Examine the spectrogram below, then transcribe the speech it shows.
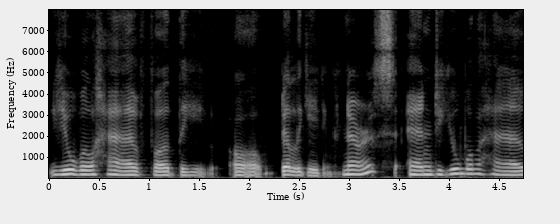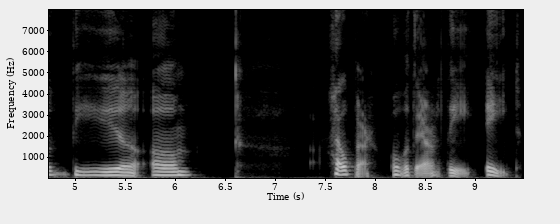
You will have uh, the uh, delegating nurse, and you will have the uh, um, helper over there, the aide,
